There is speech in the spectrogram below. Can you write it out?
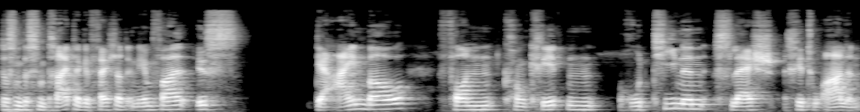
das ist ein bisschen breiter gefächert in dem Fall, ist der Einbau von konkreten Routinen slash Ritualen.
